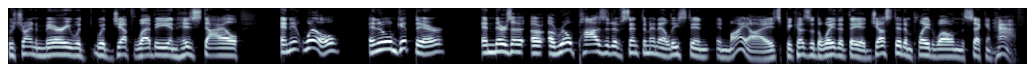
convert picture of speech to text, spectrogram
who's trying to marry with, with Jeff Lebby and his style. And it will, and it will get there. And there's a, a, a real positive sentiment, at least in, in my eyes, because of the way that they adjusted and played well in the second half.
